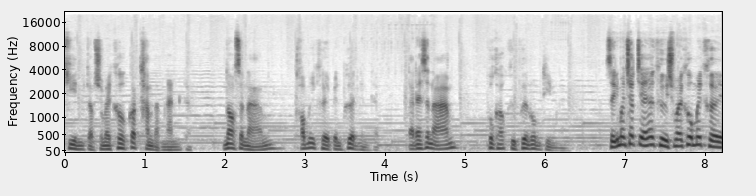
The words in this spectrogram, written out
คีนกับชไมเคิลก็ทำแบบนั้นครับ นอกสนามเขาไม่เคยเป็นเพื่อนกันครับ แต่ในสนามพวกเขาคือเพื่อนร่วมทีมกันสิ่งที่มันชัดเจนก็คือชไมเคิลไม่เคย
